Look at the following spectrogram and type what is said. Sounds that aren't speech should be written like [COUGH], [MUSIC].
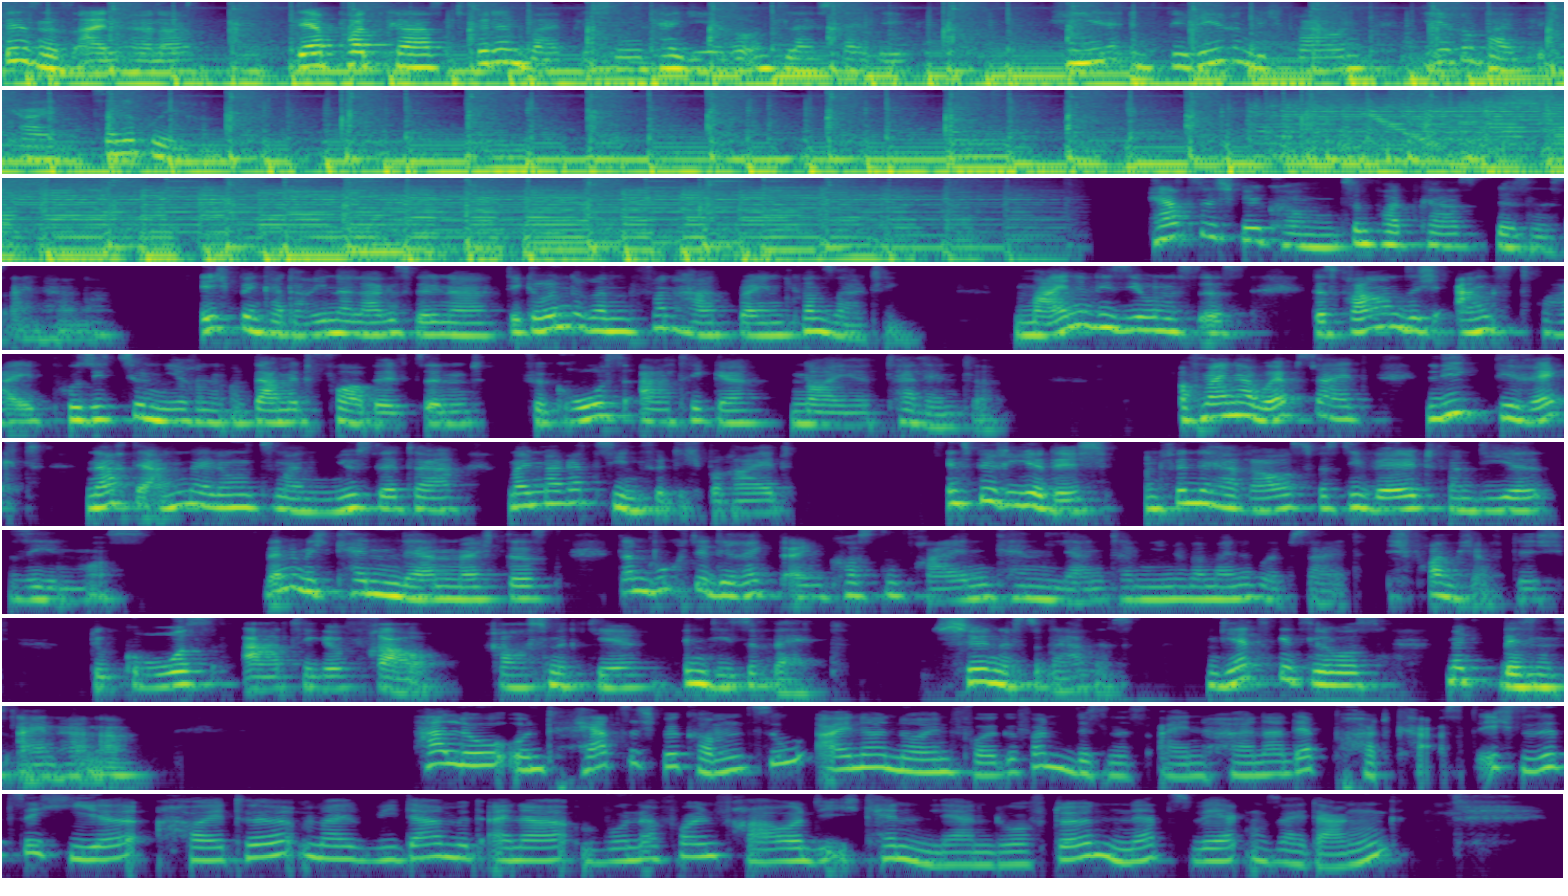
Business Einhörner, der Podcast für den weiblichen Karriere- und Lifestyle-Weg. Hier inspirieren dich Frauen, die ihre Weiblichkeit zelebrieren. Herzlich willkommen zum Podcast Business Einhörner. Ich bin Katharina Lages-Willner, die Gründerin von Heartbrain Consulting. Meine Vision ist es, dass Frauen sich angstfrei positionieren und damit Vorbild sind für großartige neue Talente. Auf meiner Website liegt direkt nach der Anmeldung zu meinem Newsletter mein Magazin für dich bereit. Inspiriere dich und finde heraus, was die Welt von dir sehen muss. Wenn du mich kennenlernen möchtest, dann buch dir direkt einen kostenfreien Kennenlerntermin über meine Website. Ich freue mich auf dich, du großartige Frau raus mit dir in diese Welt. Schön, dass du da bist. Und jetzt geht's los mit Business Einhörner. Hallo und herzlich willkommen zu einer neuen Folge von Business Einhörner, der Podcast. Ich sitze hier heute mal wieder mit einer wundervollen Frau, die ich kennenlernen durfte. Netzwerken sei Dank.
